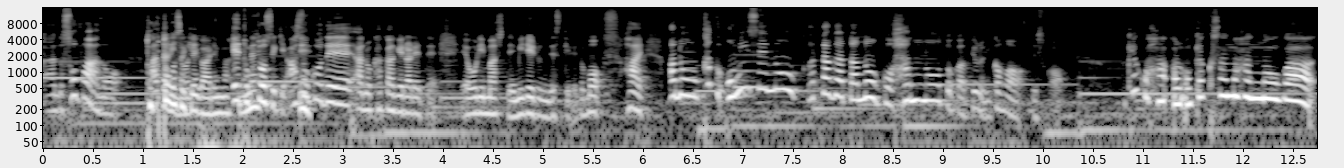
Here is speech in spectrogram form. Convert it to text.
あのソファーの特等席があります、ね、特等席。あそこであの掲げられておりまして見れるんですけれども、はい、あの各お店の方々のこう反応とかっていうのはいかがですか？結構はあのお客さんの反応が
